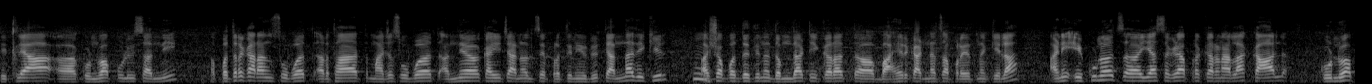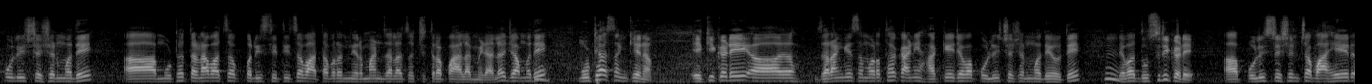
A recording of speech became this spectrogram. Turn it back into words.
तिथल्या अ, कोंढवा पोलिसांनी पत्रकारांसोबत अर्थात माझ्यासोबत अन्य काही चॅनलचे प्रतिनिधी त्यांना देखील अशा पद्धतीनं दमदाटी करत बाहेर काढण्याचा प्रयत्न केला. आणि एकूणच या सगळ्या प्रकरणाला काल कोंढवा पोलीस स्टेशनमध्ये मोठं तणावाचं परिस्थितीचं वातावरण निर्माण झाल्याचं चित्र पाहायला मिळालं ज्यामध्ये मोठ्या संख्येनं एकीकडे अ, जरांगे समर्थक आणि हाके जेव्हा पोलीस स्टेशनमध्ये होते तेव्हा दुसरीकडे पोलीस स्टेशनच्या बाहेर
